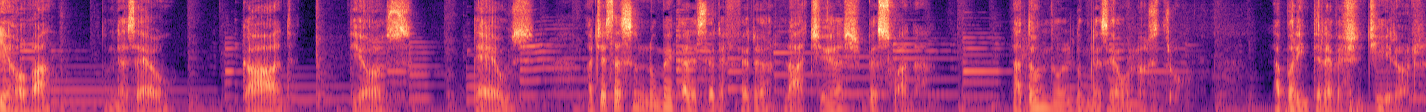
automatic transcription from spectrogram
Jehova, Dumnezeu, God, Dios, Deus, acestea sunt nume care se referă la aceeași persoană, la Domnul Dumnezeu nostru, la Părintele Veșnicilor,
